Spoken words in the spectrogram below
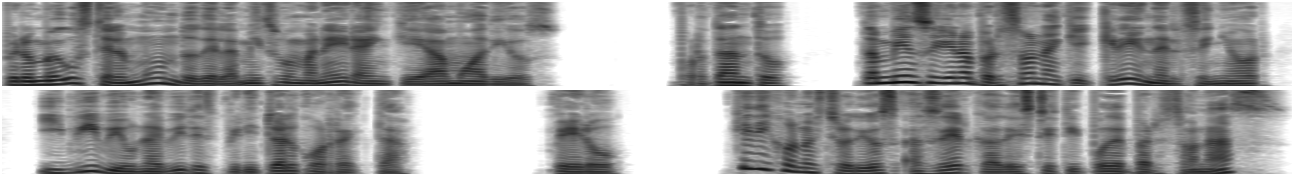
pero me gusta el mundo de la misma manera en que amo a Dios. Por tanto, también soy una persona que cree en el Señor y vive una vida espiritual correcta. Pero, ¿qué dijo nuestro Dios acerca de este tipo de personas?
